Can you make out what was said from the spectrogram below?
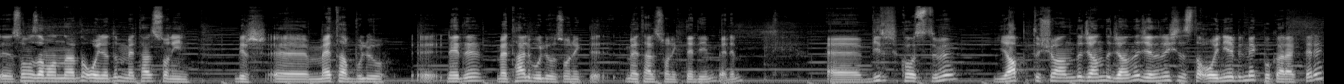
e, son zamanlarda oynadım Metal Sonic'in bir e, Meta Blue e, neydi? Metal Blue Sonic Metal Sonic dediğim benim. Ee, bir kostümü yaptı şu anda canlı canlı Generations'ta oynayabilmek bu karakteri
